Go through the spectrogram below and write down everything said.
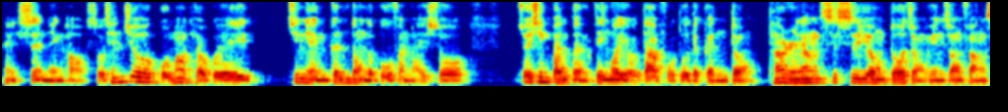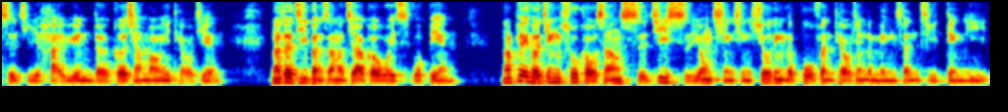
哎，是您好。首先就国贸条规今年更动的部分来说。最新版本并未有大幅度的更动，它仍然是适用多种运送方式及海运的各项贸易条件。那在基本上的架构维持不变。那配合进出口商实际使用情形修订的部分条件的名称及定义。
